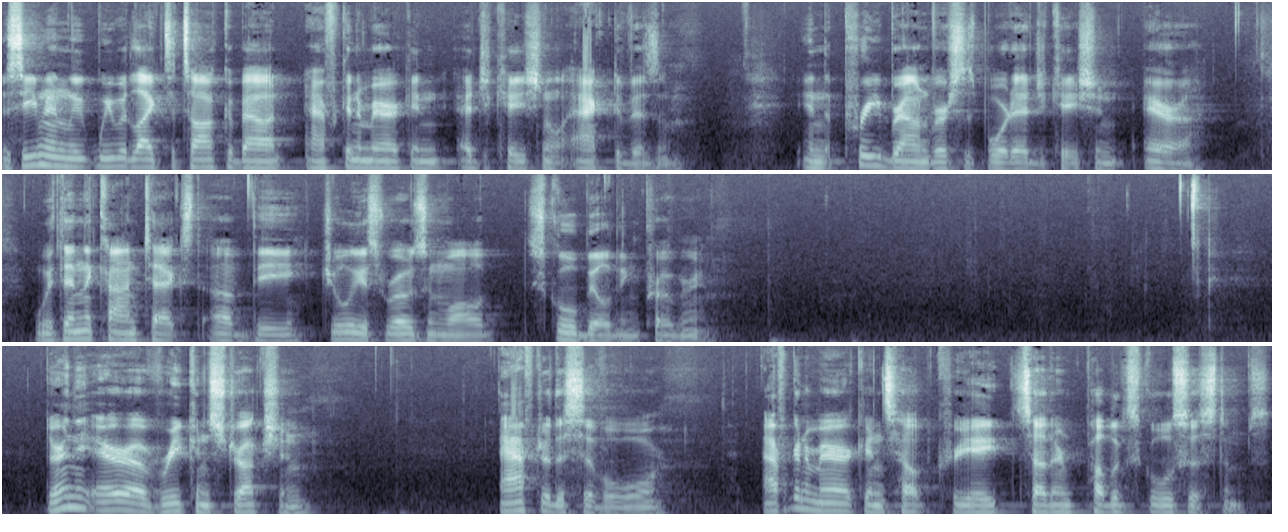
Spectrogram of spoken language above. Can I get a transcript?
This evening, we would like to talk about African American educational activism in the pre Brown versus Board education era within the context of the Julius Rosenwald school building program. During the era of Reconstruction, after the Civil War, African Americans helped create Southern public school systems,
